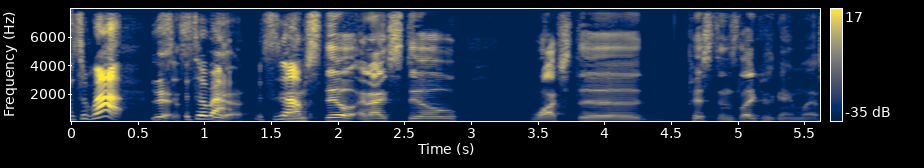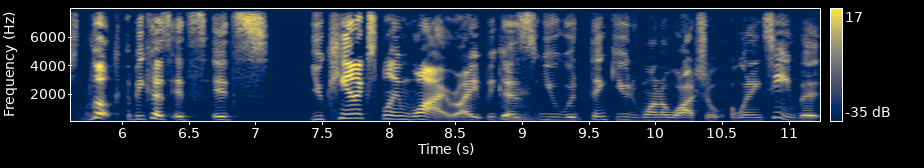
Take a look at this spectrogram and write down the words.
it's a wrap Yes. it's, it's a wrap yeah. it's And not I'm still and I still watched the Pistons Lakers game last night. look because it's it's you can't explain why right because Mm-hmm. you would think you'd want to watch a, a winning team but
